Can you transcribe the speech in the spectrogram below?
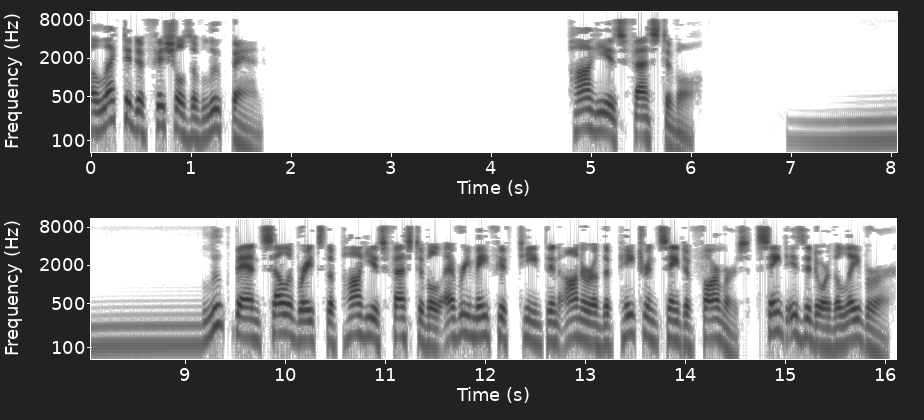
Elected officials of Lucban Pahiyas Festival Lucban celebrates the Pahiyas festival every May 15 in honor of the patron saint of farmers, Saint Isidore the Laborer.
